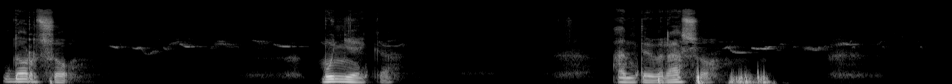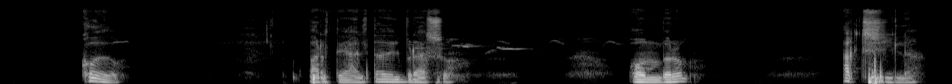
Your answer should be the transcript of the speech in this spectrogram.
Dorso muñeca, antebrazo, codo, parte alta del brazo, hombro, axila,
